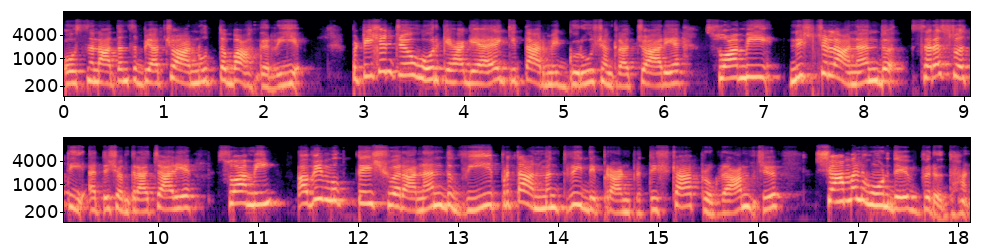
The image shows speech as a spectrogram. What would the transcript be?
ਉਹ ਸਨਾਤਨ ਸੱਭਿਆਚਾਰ ਨੂੰ ਤਬਾਹ ਕਰ ਰਹੀ ਹੈ। ਪਟੀਸ਼ਨ 'ਚ ਹੋਰ ਕਿਹਾ ਗਿਆ ਹੈ ਕਿ ਧਾਰਮਿਕ ਗੁਰੂ ਸ਼ੰਕਰਾਚਾਰਿਆ ਸਵਾਮੀ ਨਿਸ਼ਚਲਾਨੰਦ ਸਰਸਵਤੀ ਅਤੇ ਸ਼ੰਕਰਾਚਾਰਿਆ ਸਵਾਮੀ ਅਵਿਮੁਕਤੇਸ਼ਵਰਾਨੰਦ ਵੀ ਪ੍ਰਧਾਨ ਮੰਤਰੀ ਦੇ ਪ੍ਰਾਣ ਪ੍ਰਤਿਸ਼ਠਾ ਪ੍ਰੋਗਰਾਮ 'ਚ ਸ਼ਾਮਲ ਹੋਣ ਦੇ ਵਿਰੁੱਧ ਹਨ।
